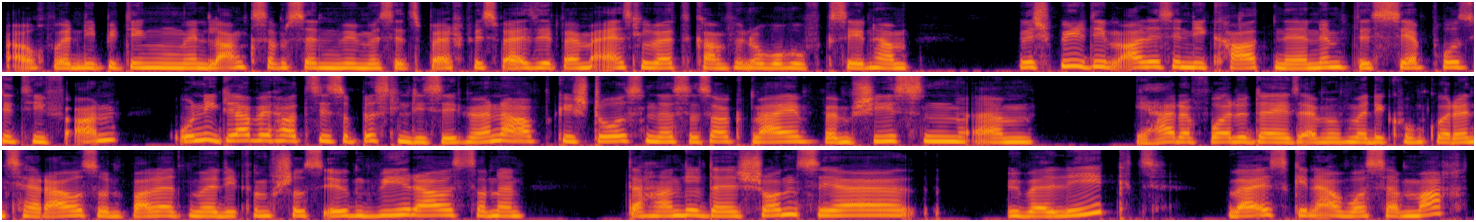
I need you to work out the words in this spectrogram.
auch wenn die Bedingungen langsam sind, wie wir es jetzt beispielsweise beim Einzelwettkampf in Oberhof gesehen haben. Das spielt ihm alles in die Karten. Er nimmt es sehr positiv an. Und ich glaube, er hat sich so ein bisschen diese Hörner abgestoßen, dass er sagt, mei, beim Schießen, ähm, ja, da fordert er jetzt einfach mal die Konkurrenz heraus und ballert mal die fünf Schuss irgendwie raus, sondern da handelt er schon sehr überlegt, weiß genau, was er macht,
